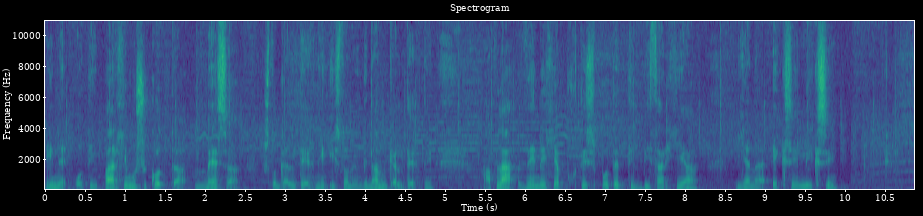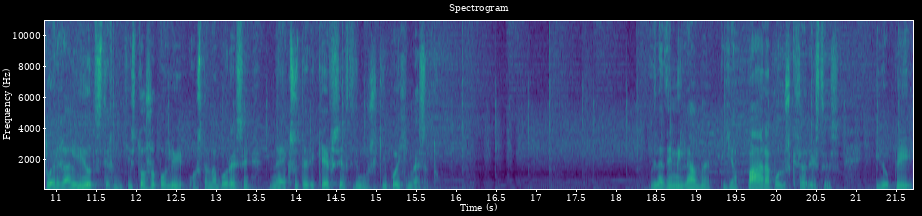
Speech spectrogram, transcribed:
Είναι ότι υπάρχει μουσικότητα μέσα στον καλλιτέχνη ή στον ενδυνάμει καλλιτέχνη, απλά δεν έχει αποκτήσει ποτέ την πειθαρχία για να εξελίξει το εργαλείο της τεχνικής τόσο πολύ ώστε να μπορέσει να εξωτερικεύσει αυτή τη μουσική που έχει μέσα του. Δηλαδή μιλάμε για πάρα πολλούς κιθαρίστες οι οποίοι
